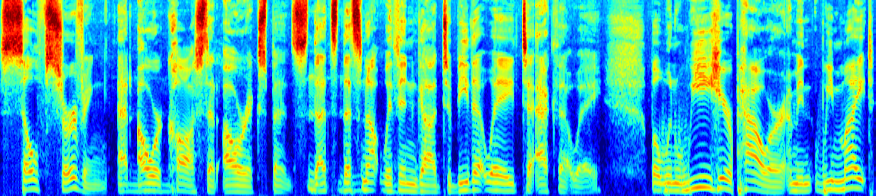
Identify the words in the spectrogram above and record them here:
self-serving at mm-hmm. our cost, at our expense. Mm-hmm. That's that's not within God to be that way, to act that way. But when we hear power, I mean, we might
